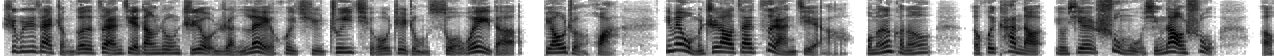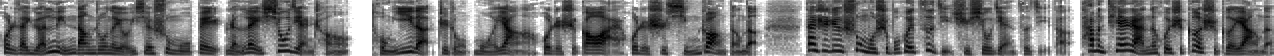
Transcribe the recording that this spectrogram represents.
是不是在整个的自然界当中，只有人类会去追求这种所谓的标准化？因为我们知道，在自然界啊，我们可能会看到有些树木，行道树，呃，或者在园林当中的有一些树木被人类修剪成统一的这种模样啊，或者是高矮，或者是形状等等。但是这个树木是不会自己去修剪自己的，它们天然的会是各式各样的。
